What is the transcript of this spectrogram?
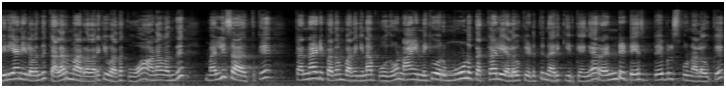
பிரியாணியில் வந்து கலர் மாறுற வரைக்கும் வதக்குவோம். ஆனால் வந்து மல்லி சாதத்துக்கு கண்ணாடி பதம் வதங்கினா போதும். நான் இன்றைக்கி ஒரு மூணு தக்காளி அளவுக்கு எடுத்து நறுக்கியிருக்கேங்க. ரெண்டு டேஸ் டேபிள் ஸ்பூன் அளவுக்கு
